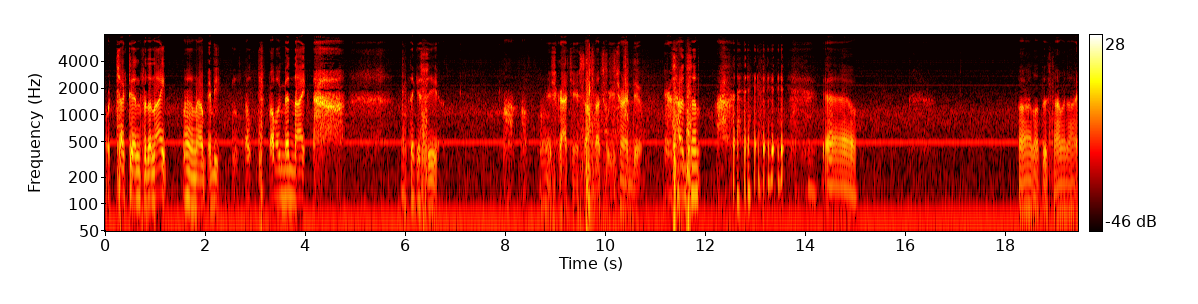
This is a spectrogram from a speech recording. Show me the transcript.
We're tucked in for the night. I don't know, maybe, oh, probably midnight. I think I see it. You're scratching yourself, that's what you're trying to do. Here's Hudson. oh. Oh, I love this time of night.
